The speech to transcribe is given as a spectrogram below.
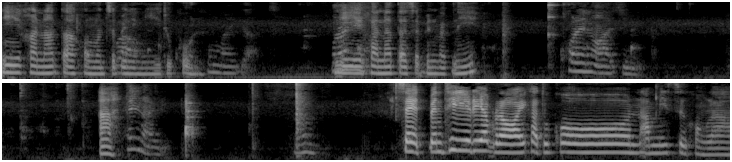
นี่ค่ะหน้าตาของมันจะเป็นอย่างนี้ทุกคนนี่ค่ะหน้าตาจะเป็นแบบนี้ค่อยหอยสิอะเสร็จเป็นที่เรียบร้อยค่ะทุกคนอามิสึของเรา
